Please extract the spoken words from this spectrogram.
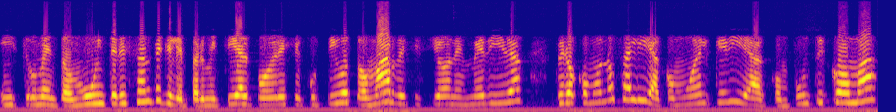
instrumento muy interesante que le permitía al Poder Ejecutivo tomar decisiones, medidas, pero como no salía como él quería, con punto y coma,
